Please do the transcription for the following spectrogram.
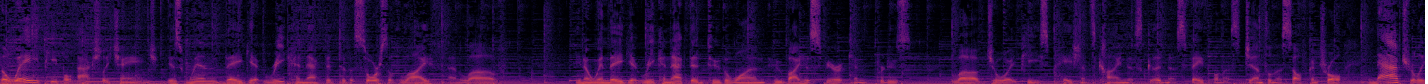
The way people actually change is when they get reconnected to the source of life and love. You know, when they get reconnected to the one who by his spirit can produce love, joy, peace, patience, kindness, goodness, faithfulness, gentleness, self control naturally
